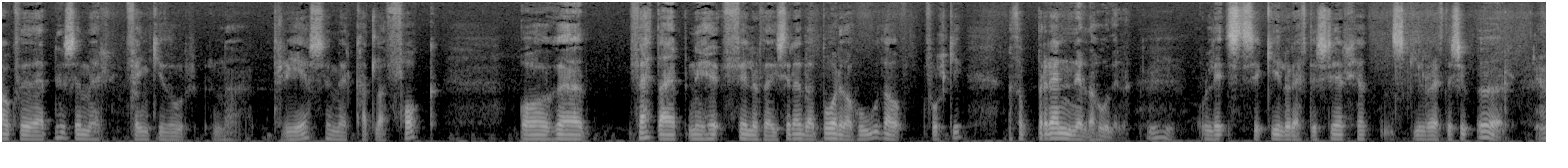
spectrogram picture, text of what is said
ákveðið efni sem er fengið úr tré sem er kallað fokk og uh, þetta efni felur það í sér ef það er borið á húð á fólki þá brennir það húðina Mm. og skilur eftir sér hérna, skilur eftir sig ör Já.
